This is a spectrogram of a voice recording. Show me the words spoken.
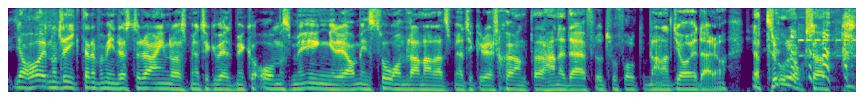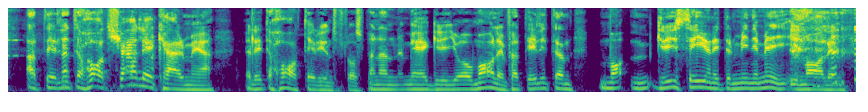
jag har ju något liknande på min restaurang då, som jag tycker väldigt mycket om, som är yngre. Jag har min son bland annat som jag tycker är rätt skönt att han är där för då tror folk ibland att jag är där. Och jag tror också att det är lite hatkärlek här med eller lite hat är det ju inte förstås, men en, med Gry och Malin för att det är lite en, Ma, Gry ser ju en liten minimi i Malin.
